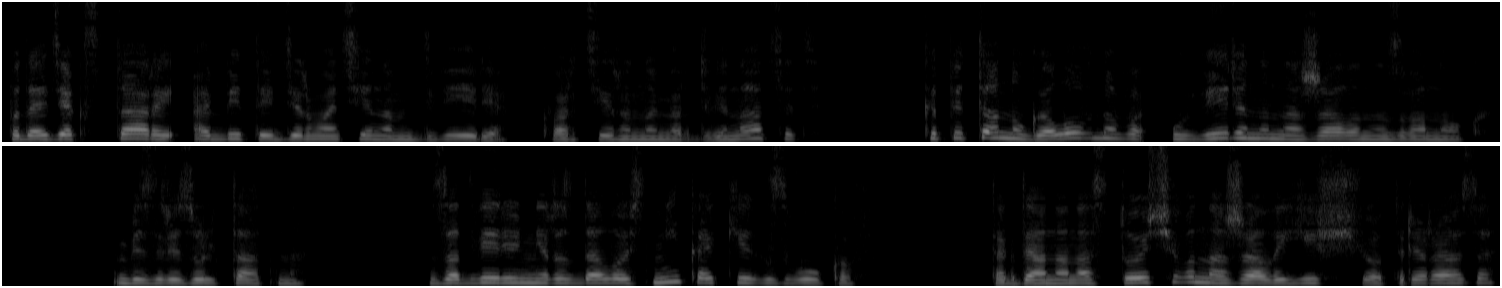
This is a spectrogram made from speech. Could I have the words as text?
Подойдя к старой, обитой дерматином двери квартиры номер 12, капитан уголовного уверенно нажала на звонок. Безрезультатно. За дверью не раздалось никаких звуков. Тогда она настойчиво нажала еще три раза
